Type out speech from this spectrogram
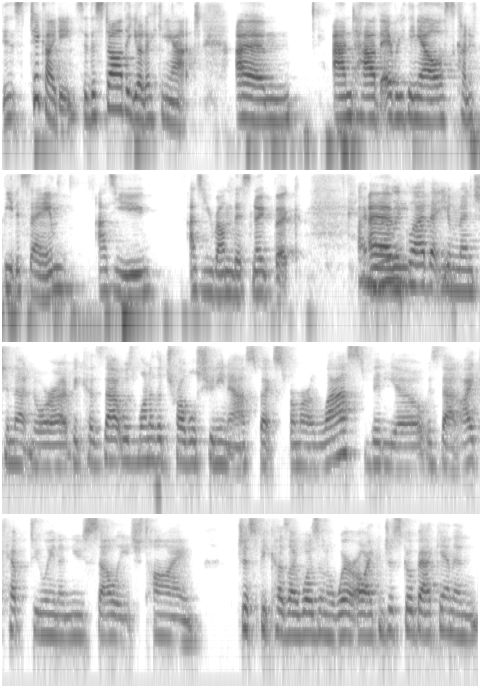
this TIC ID. So the star that you're looking at um, and have everything else kind of be the same as you as you run this notebook. I'm really um, glad that you mentioned that, Nora, because that was one of the troubleshooting aspects from our last video is that I kept doing a new cell each time just because I wasn't aware, oh, I can just go back in and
